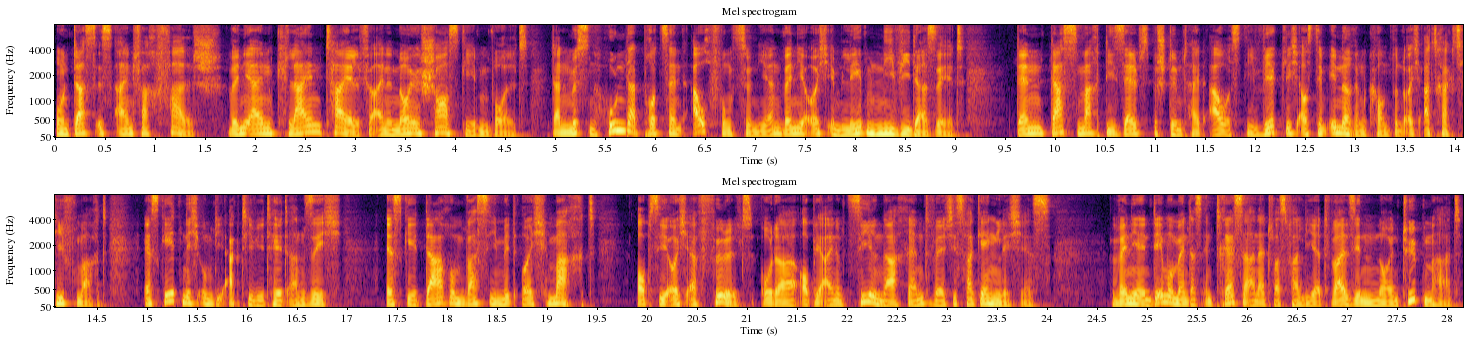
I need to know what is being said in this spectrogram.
Und das ist einfach falsch. Wenn ihr einen kleinen Teil für eine neue Chance geben wollt, dann müssen 100% auch funktionieren, wenn ihr euch im Leben nie wieder seht. Denn das macht die Selbstbestimmtheit aus, die wirklich aus dem Inneren kommt und euch attraktiv macht. Es geht nicht um die Aktivität an sich. Es geht darum, was sie mit euch macht ob sie euch erfüllt oder ob ihr einem Ziel nachrennt, welches vergänglich ist. Wenn ihr in dem Moment das Interesse an etwas verliert, weil sie einen neuen Typen hat,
